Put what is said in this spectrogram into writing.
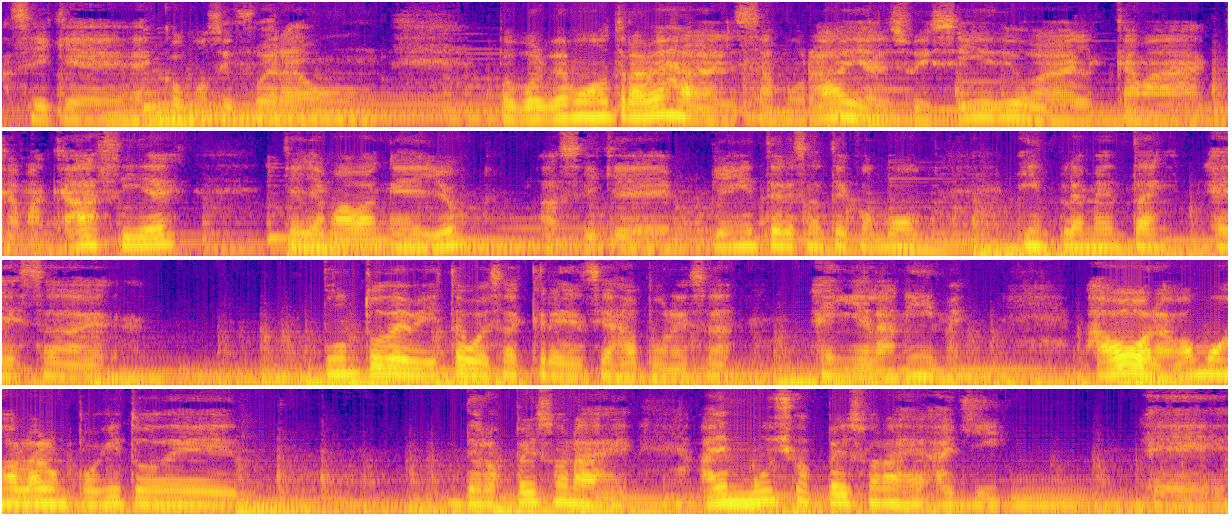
Así que es como si fuera un. Pues volvemos otra vez al samurái, al suicidio, al kama, que llamaban ellos. Así que bien interesante cómo implementan esa punto de vista o esas creencias japonesas en el anime. Ahora vamos a hablar un poquito de, de los personajes. Hay muchos personajes aquí. Eh,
